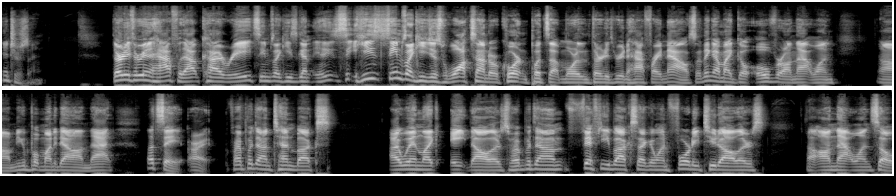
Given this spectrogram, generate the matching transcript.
Interesting. 33 and a half without Kyrie. Seems like he's going to, he seems like he just walks onto a court and puts up more than 33 and a half right now. So I think I might go over on that one. Um, you can put money down on that. Let's say, all right, if I put down 10 bucks, I win like $8. If I put down 50 bucks, I can win $42 uh, on that one. So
